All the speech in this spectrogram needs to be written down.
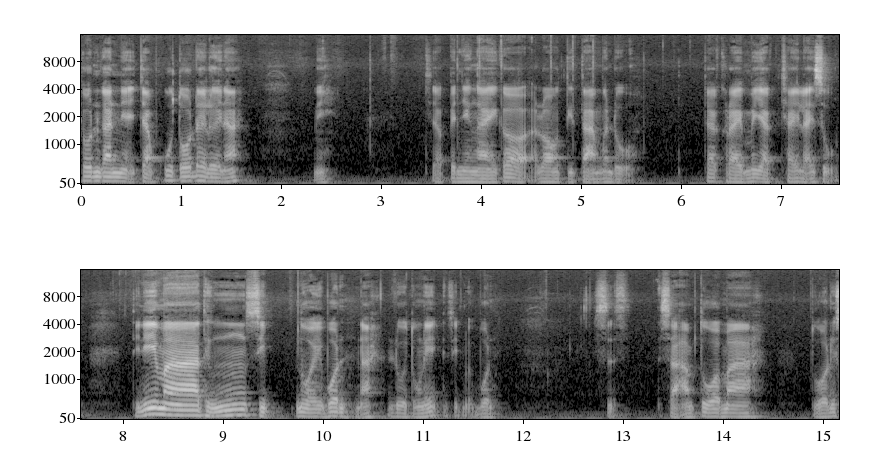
ชนกันเนี่ยจับคู่โต๊ดได้เลยนะ นี่ จะเป็นยังไงก็ลองติดตามกันดู ถ้าใครไม่อยากใช้หลายสูตร ทีนี้มาถึง 10 หน่วยบนนะ ดูตรงนี้ 10 หน่วยบนสามตัวมาตัวหรือ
